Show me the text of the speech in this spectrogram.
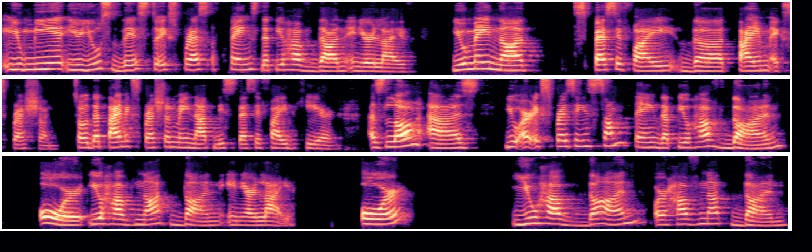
you mean you use this to express things that you have done in your life. You may not specify the time expression. So the time expression may not be specified here. As long as you are expressing something that you have done or you have not done in your life, or you have done or have not done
